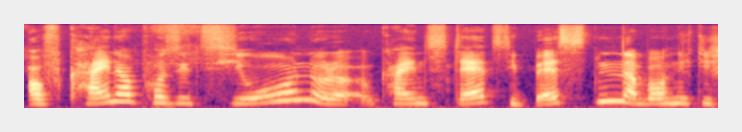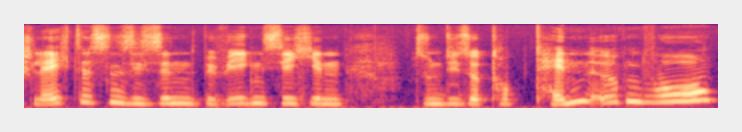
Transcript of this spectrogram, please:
auf keiner Position oder keinen Stats die besten, aber auch nicht die schlechtesten. Sie sind, bewegen sich in so dieser Top 10 irgendwo.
